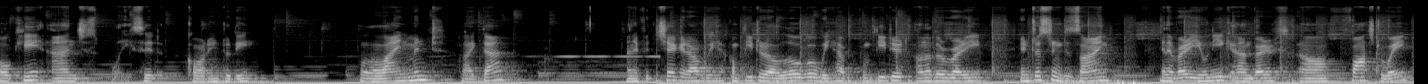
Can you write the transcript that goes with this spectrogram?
okay and just place it according to the alignment like that. And if you check it out we have completed our logo we have completed another very interesting design in a very unique and very uh, fast way.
